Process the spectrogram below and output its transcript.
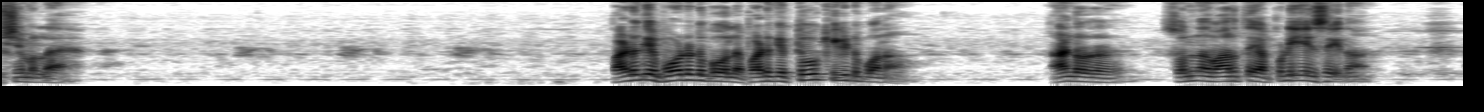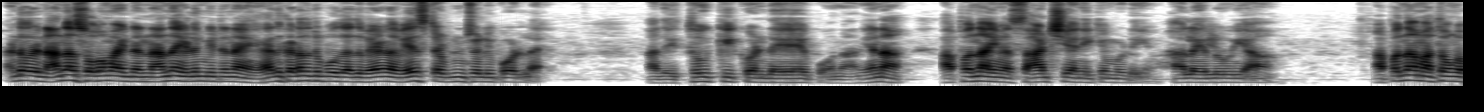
விஷயமல்ல. படுக்கை போட்டுட்டு போகல. படுக்கை தூக்கிக்கிட்டு போனான். ஆண்டவர் சொன்ன வார்த்தை அப்படியே செய்தான். ஆண்டவர் நான் தான் சுகமாயிட்டேன் நான் தான் எழும்பிட்டேனே. அது கடந்துட்டு போகுது அது வேலை வேஸ்ட் அப்படின்னு சொல்லி போடல. அதை தூக்கி கொண்டே போனான். ஏன்னா அப்போ தான் இவன் சாட்சியாக நிற்க முடியும். ஹலே லூயா அப்போ தான் மற்றவங்க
